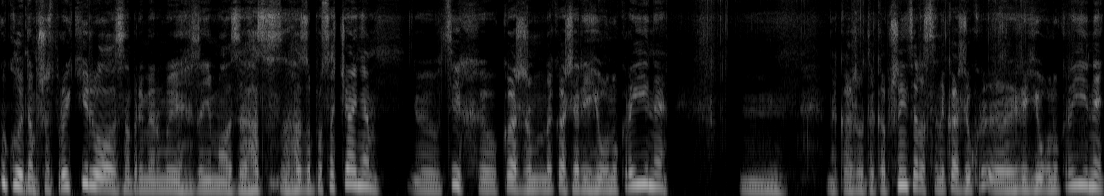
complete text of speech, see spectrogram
Ну, коли там щось проєктувалося, наприклад, ми займалися газопостачанням. Е, В цих, е, на кожен регіон України, на кожну така пшениця росте, на кожен регіон України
